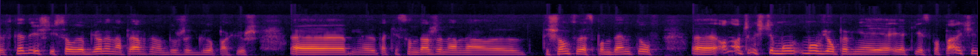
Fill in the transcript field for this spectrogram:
e, wtedy, jeśli są robione naprawdę na dużych grupach. Już e, takie sondaże na, na tysiącu respondentów, e, one oczywiście mówią pewnie, jakie jest poparcie.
